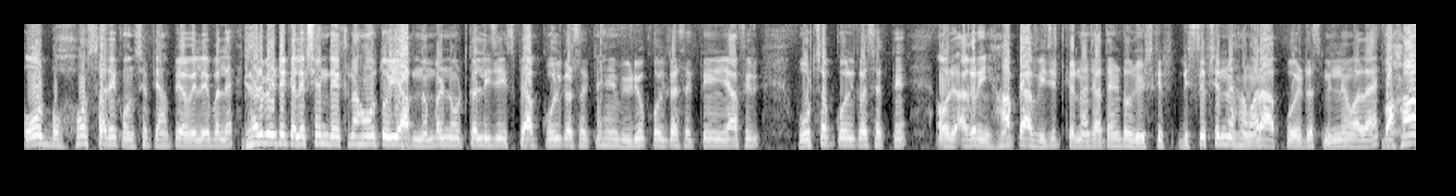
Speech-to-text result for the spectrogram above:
और बहुत सारे कॉन्सेप्ट यहाँ पे अवेलेबल है। घर बैठे कलेक्शन देखना हो तो ये आप नंबर नोट कर लीजिए, इस पर आप कॉल कर सकते हैं वीडियो कॉल कर सकते हैं या फिर व्हाट्सअप कॉल कर सकते हैं। और अगर यहाँ पे आप विज़िट करना चाहते हैं तो डिस्क्रिप्शन में हमारा आपको एड्रेस मिलने वाला है। वहाँ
